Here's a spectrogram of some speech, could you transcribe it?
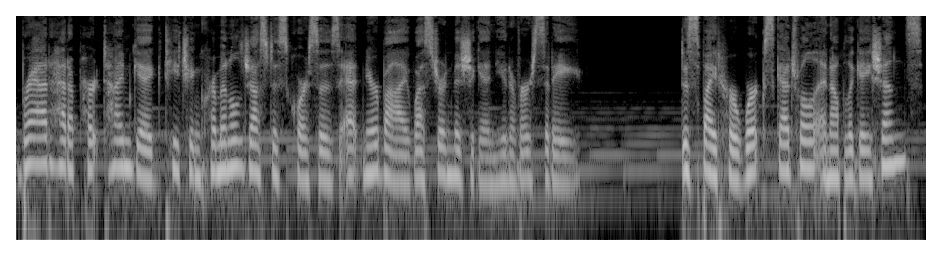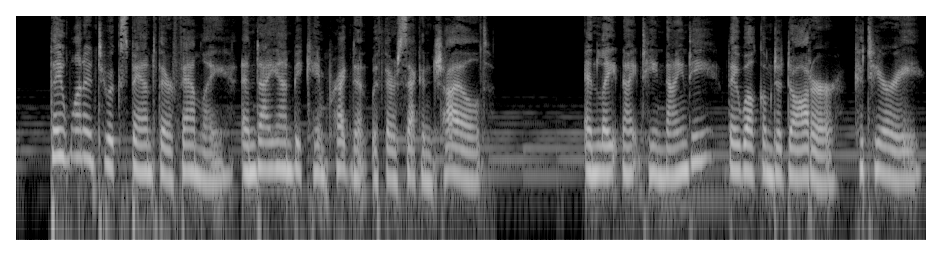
Brad had a part time gig teaching criminal justice courses at nearby Western Michigan University. Despite her work schedule and obligations, they wanted to expand their family, and Diane became pregnant with their second child. In late 1990, they welcomed a daughter, Kateri.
